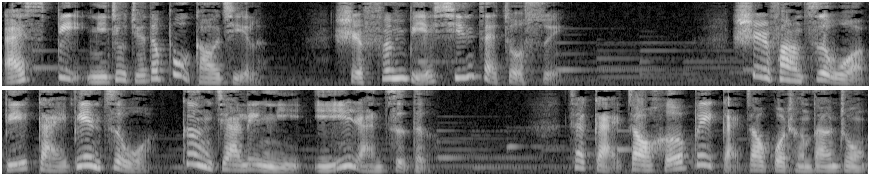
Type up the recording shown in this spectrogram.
SB 你就觉得不高级了？是分别心在作祟。释放自我比改变自我更加令你怡然自得。在改造和被改造过程当中，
